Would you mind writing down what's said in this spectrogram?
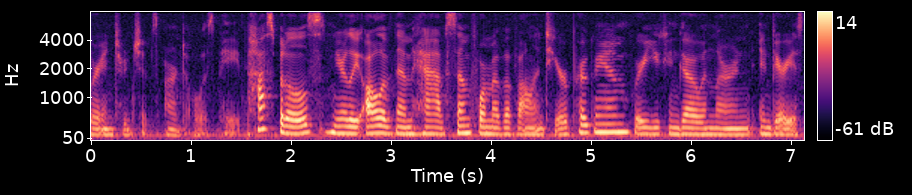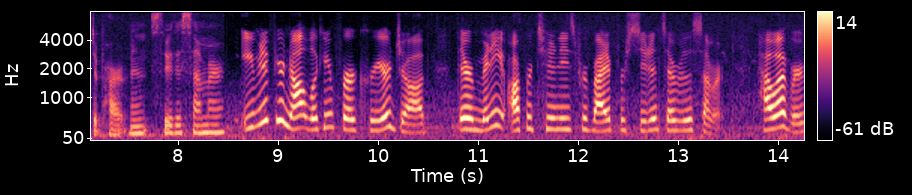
where internships aren't always paid. Hospitals, nearly all of them have some form of a volunteer program where you can go and learn in various departments through the summer. Even if you're not looking for a career job, there are many opportunities provided for students over the summer. However,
